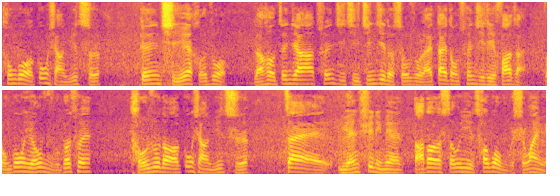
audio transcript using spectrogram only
通过共享鱼池。跟企业合作，然后增加村集体经济的收入，来带动村集体发展。总共有五个村投入到共享鱼池，在园区里面达到了收益超过五十万元。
